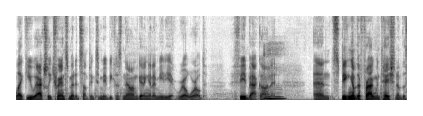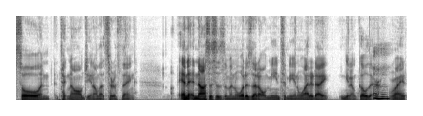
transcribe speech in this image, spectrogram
Like you actually transmitted something to me because now I'm getting an immediate real world feedback on it." Mm-hmm. And speaking of the fragmentation of the soul and technology and all that sort of thing, and, and Gnosticism and what does that all mean to me and why did I, you know, go there, mm-hmm. right?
